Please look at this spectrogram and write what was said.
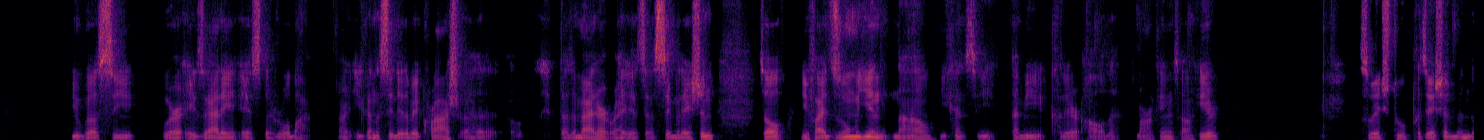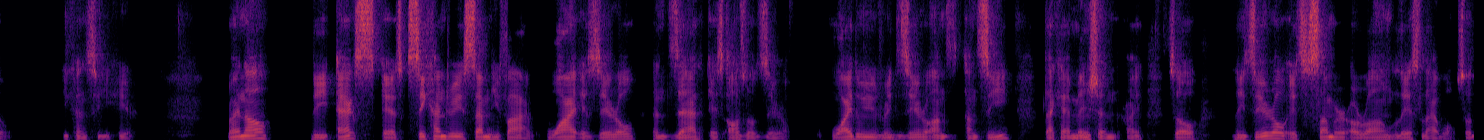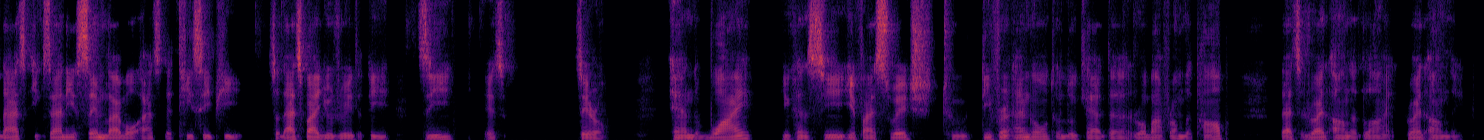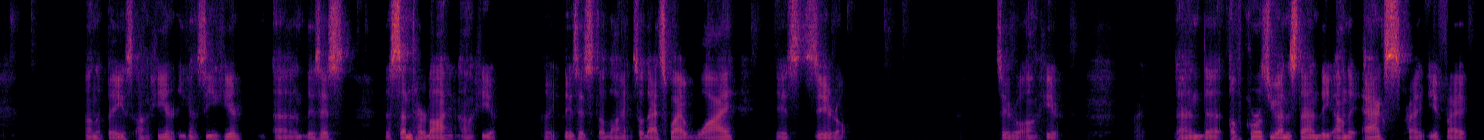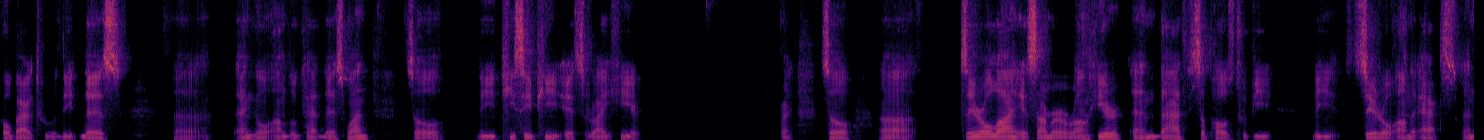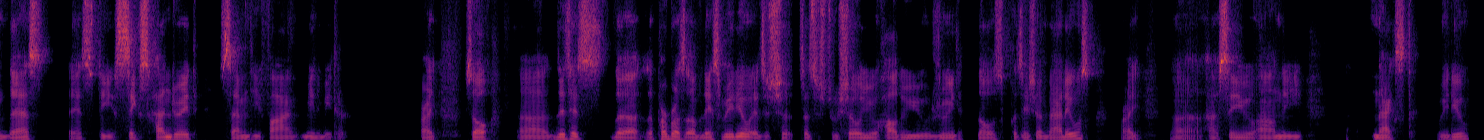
you will see where exactly is the robot. Right, you're gonna see a little bit crash. Uh, it doesn't matter, right? It's a simulation. So if I zoom in now, you can see, let me clear all the markings on here. Switch to position window. You can see here. Right now, the X is 675, Y is zero, and Z is also zero. Why do you read zero on, on Z? Like I mentioned, right? So the zero is somewhere around this level. So that's exactly same level as the TCP. So that's why you read the Z is zero. And Y, you can see if I switch to different angle to look at the robot from the top, that's right on the line, right on the on the base on here. You can see here, uh, this is the center line on here. This is the line. So that's why y is zero, zero on here. Right? And uh, of course, you understand the on the x, right? If I go back to the this uh, angle and look at this one, so the TCP is right here, right? So uh, zero line is somewhere around here, and that's supposed to be the zero on the X, and this is the 675 millimeter, right? So uh, this is the, the purpose of this video is just to show you how do you read those position values, right? Uh, I'll see you on the next video.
